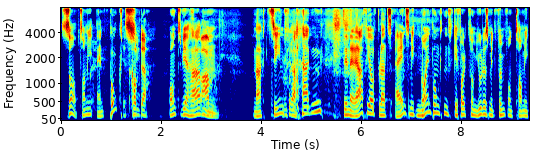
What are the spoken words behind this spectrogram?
So, Tommy, ein Punkt. Jetzt kommt er. Und wir haben nach zehn Fragen den Rafi auf Platz 1 mit neun Punkten, gefolgt vom Julius mit fünf und Tommy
